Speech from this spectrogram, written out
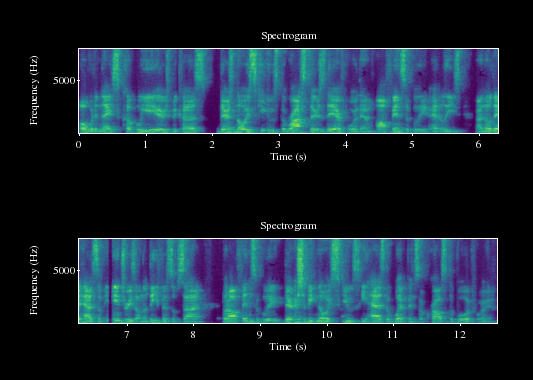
over the next couple years because there's no excuse. The roster is there for them offensively, at least. I know they had some injuries on the defensive side, but offensively, there should be no excuse. He has the weapons across the board for him.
